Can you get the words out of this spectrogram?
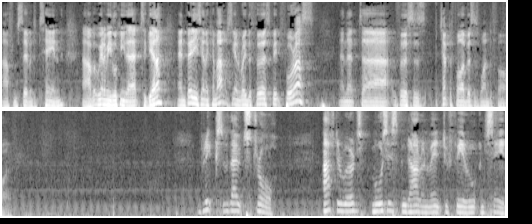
uh, from 7 to 10. Uh, but we're going to be looking at that together. And Betty's going to come up. She's going to read the first bit for us. And that uh, verses, chapter 5, verses 1 to 5. bricks without straw. Afterwards, Moses and Aaron went to Pharaoh and said,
